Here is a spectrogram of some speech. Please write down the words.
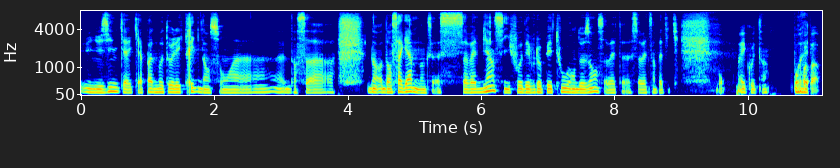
une usine qui a, qui a pas de moto électrique dans son euh, dans sa dans, dans sa gamme. Donc ça, ça va être bien. S'il faut développer tout en deux ans, ça va être ça va être sympathique. Bon, écoute, hein, pourquoi Ouais. pas.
